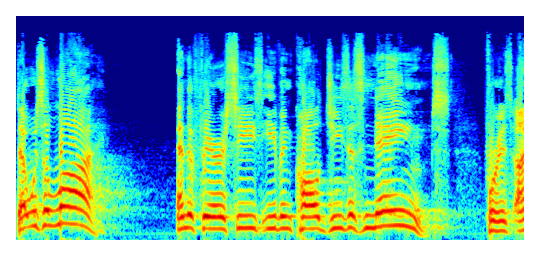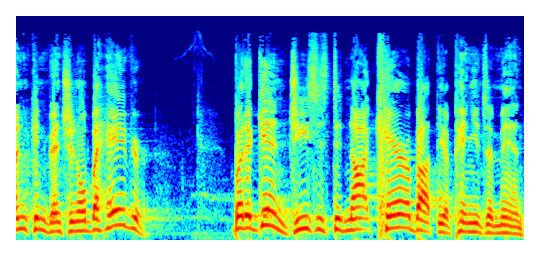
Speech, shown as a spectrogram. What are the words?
That was a lie. And the Pharisees even called Jesus names for his unconventional behavior. But again, Jesus did not care about the opinions of men.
